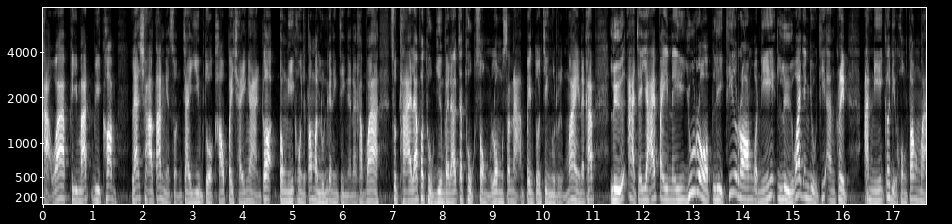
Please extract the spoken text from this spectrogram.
ข่าวว่าพรีมัสวีคอมและชาตันเนี่ยสนใจยืมตัวเขาไปใช้งาน ก็ตรงนี้คงจะต้องมาลุ้นกันจริงๆนะครับว่าสุดท้ายแล้วพอถูกยืมไปแล้วจะถูกส่งลงสนามเป็นตัวจริงหรือไม่นะครับหรืออาจจะย้ายไปในยุโรปลีกที่รองกว่านี้ หรือว่ายังอยู่ที่อังกฤษ อันนี้ก็เดี๋ยวคงต้องมา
